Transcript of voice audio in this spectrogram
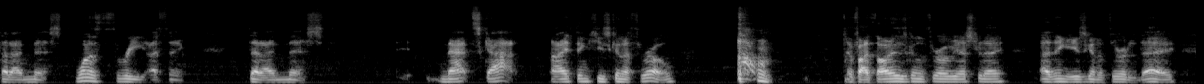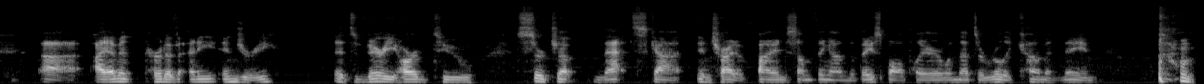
that I missed. One of three, I think, that I missed. Matt Scott, I think he's going to throw. if I thought he was going to throw yesterday, I think he's going to throw today. Uh, I haven't heard of any injury. It's very hard to search up Matt Scott and try to find something on the baseball player when that's a really common name.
